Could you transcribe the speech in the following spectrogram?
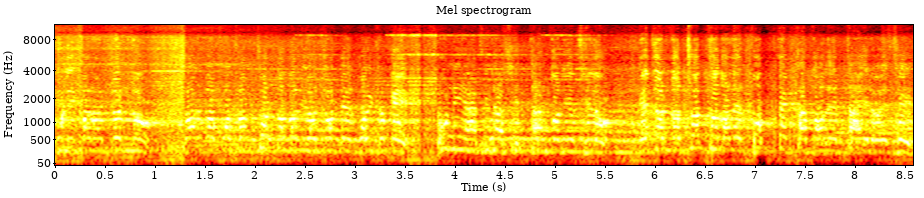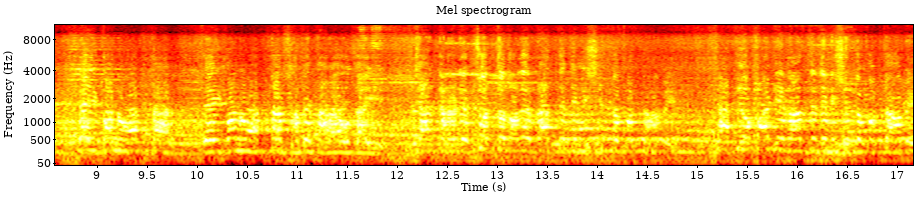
গুলি করার জন্য সর্বপ্রথম চোদ্দ দলীয় জোটের বৈঠকে উনি হাসিনা সিদ্ধান্ত নিয়েছিল। এজন্য চোদ্দ দলের প্রত্যেকটা দলের দায় রয়েছে। এই গণহত্যার এই গণহত্যার সাথে তারাও দায়ী। যার কারণে চোদ্দ দলের রাজনীতি নিষিদ্ধ করতে হবে। জাতীয় পার্টির রাজনীতি নিষিদ্ধ করতে হবে।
